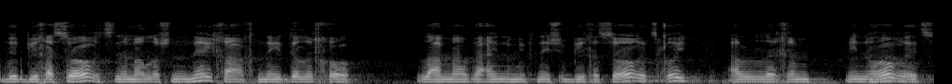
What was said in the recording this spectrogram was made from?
בביחס האורץ נאמר לא שניכך נדע לכו. למה? והיינו מפני שביחס האורץ כוי על לחם מן האורץ,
